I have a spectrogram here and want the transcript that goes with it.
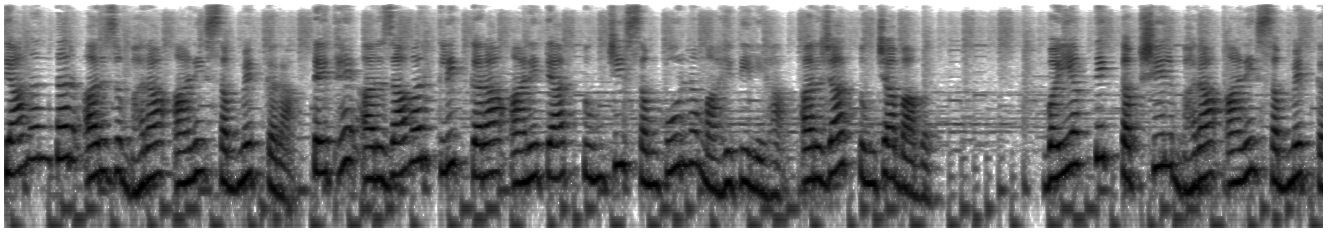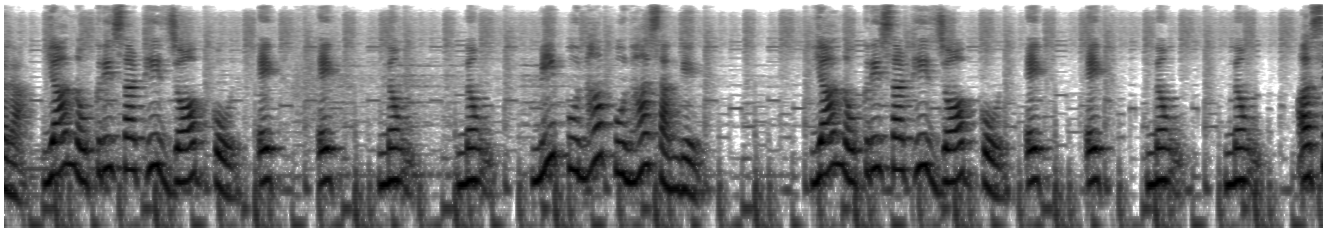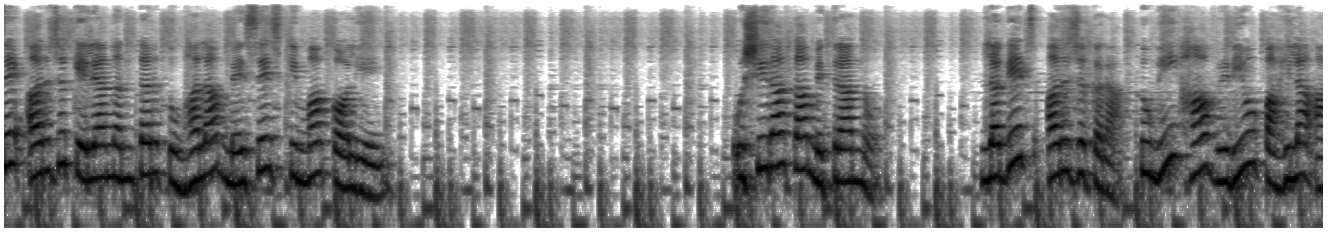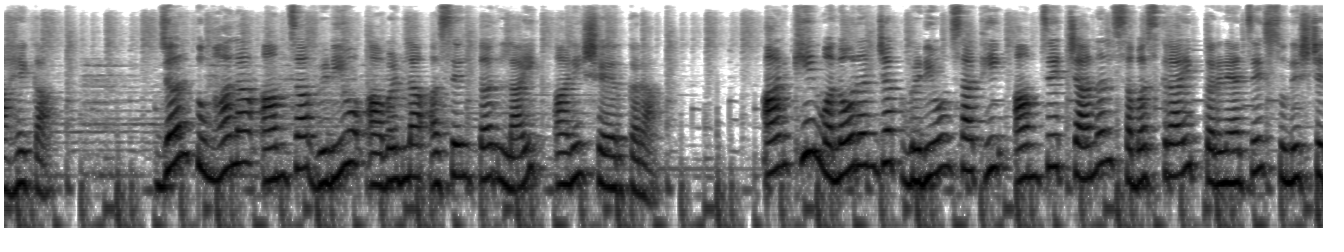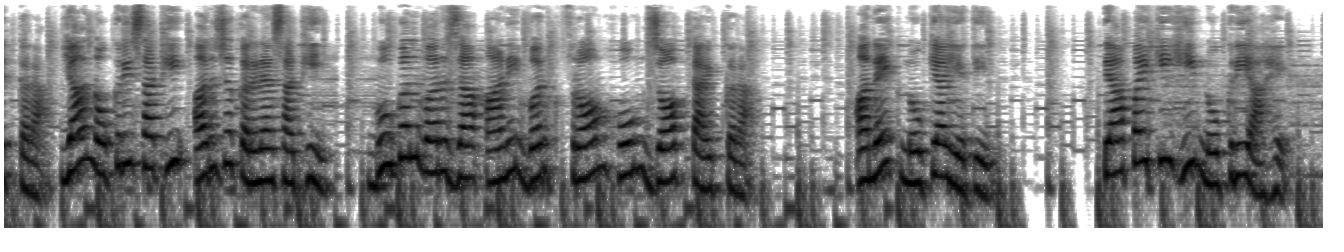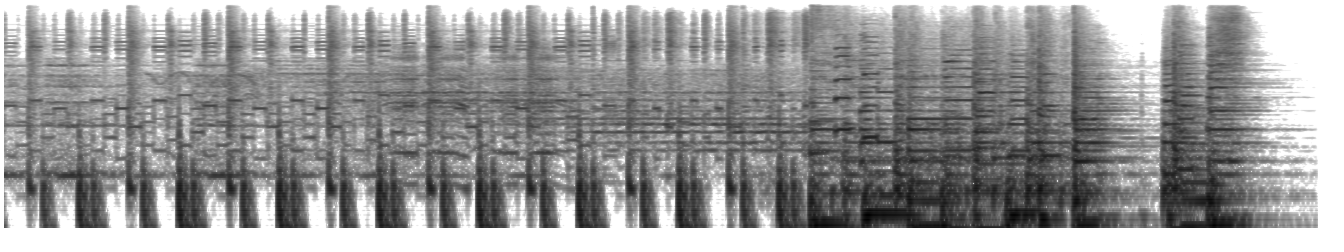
त्यानंतर अर्ज भरा आणि सबमिट करा. तेथे अर्जावर क्लिक करा आणि त्यात तुमची संपूर्ण माहिती लिहा. अर्जात तुमच्या बाबत वैयक्तिक तपशील भरा आणि सबमिट करा. या नोकरीसाठी जॉब कोड एक एक नऊ नऊ. मी पुन्हा पुन्हा सांगेन. या नोकरीसाठी जॉब कोड एक एक नऊ नऊ. असे अर्ज केल्यानंतर तुम्हाला मेसेज किंवा कॉल येईल. उशिरा का मित्रांनो? लगेच अर्ज करा. तुम्ही हा व्हिडिओ पाहिला आहे का? जर तुम्हाला आमचा व्हिडिओ आवडला असेल तर लाईक आणि शेअर करा. आणखी मनोरंजक व्हिडिओसाठी आमचे चॅनल सबस्क्राईब करण्याचे सुनिश्चित करा. या नोकरीसाठी अर्ज करण्यासाठी गुगल वर जा आणि work from home job type करा. अनेक नोक्या येतील. त्यापैकी ही नोकरी आहे.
